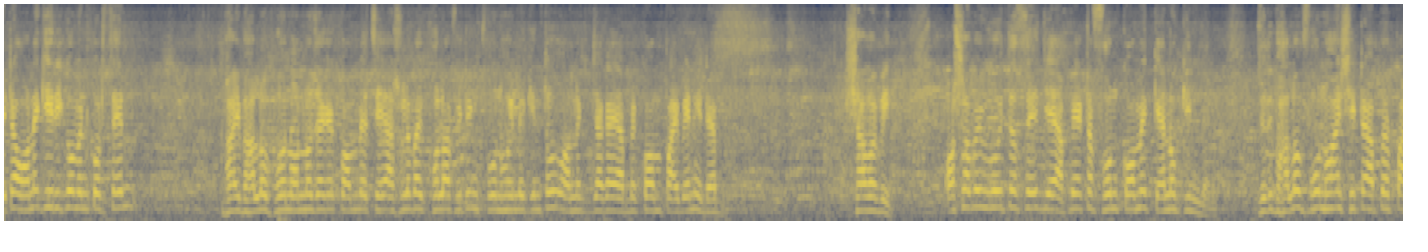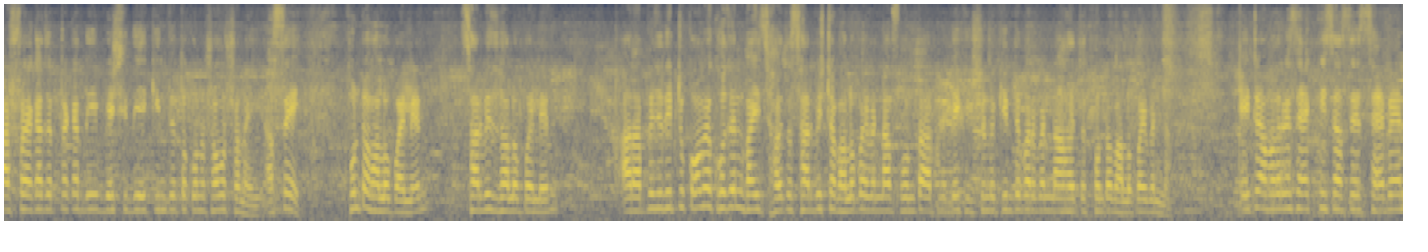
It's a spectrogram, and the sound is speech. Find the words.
এটা অনেকেই রিকমেন্ড করছেন ভাই, ভালো ফোন অন্য জায়গায় কম বেছে আসলে ভাই, খোলা ফিটিং ফোন হইলে কিন্তু অনেক জায়গায় আপনি কম পাইবেন, এটা স্বাভাবিক। অস্বাভাবিক হইতেছে যে আপনি একটা ফোন কমে কেন কিনবেন? যদি ভালো ফোন হয়, সেটা আপনার পাঁচশো, এক হাজার টাকা দিয়ে বেশি দিয়ে কিনতে তো কোনো সমস্যা নাই। আছে? ফোনটা ভালো পাইলেন সার্ভিস ভালো পাইলেন। আর আপনি যদি একটু কমে খোঁজেন, ভাই, হয়তো সার্ভিসটা ভালো পাইবেন না ফোনটা আপনি দেখে শুনে কিনতে পারবেন না, হয়তো ফোনটা ভালো পাইবেন না। এটা আমাদের কাছে এক পিস আছে সেভেন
